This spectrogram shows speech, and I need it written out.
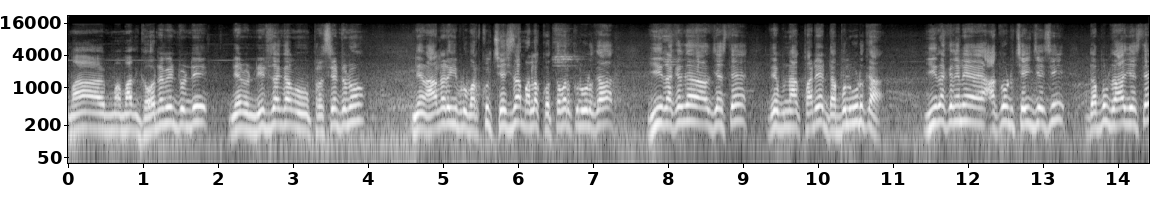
మా మాది గవర్నమెంట్ ఉండి నేను నీటి సంఘం ప్రెసిడెంట్ను నేను ఆల్రెడీ ఇప్పుడు వర్కులు చేసినా మళ్ళీ కొత్త వర్కులు కూడా ఈ రకంగా చేస్తే రేపు నాకు పడే డబ్బులు ఉడక. ఈ రకంగానే అకౌంట్ చేంజ్ చేసి డబ్బులు డ్రా చేస్తే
